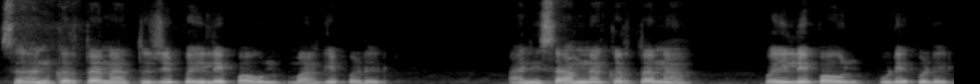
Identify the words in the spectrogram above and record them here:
सहन करताना तुझे पहिले पाऊल मागे पडेल आणि सामना करताना पहिले पाऊल पुढे पडेल.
